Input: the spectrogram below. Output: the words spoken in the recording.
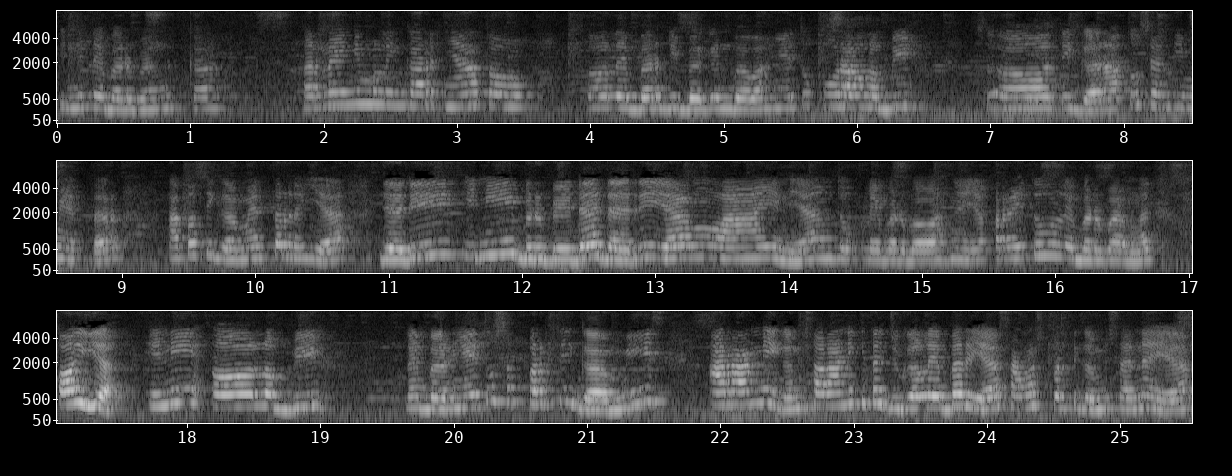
Ini lebar banget kak. Karena ini melingkarnya atau eh, lebar di bagian bawahnya itu kurang lebih eh, 300 cm atau 3 meter ya. Jadi ini berbeda dari yang lain ya untuk lebar bawahnya ya. Karena itu lebar banget. Oh iya. Ini eh, lebih lebarnya itu seperti gamis arani. Gamis arani kita juga lebar ya sama seperti gamis sana ya.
